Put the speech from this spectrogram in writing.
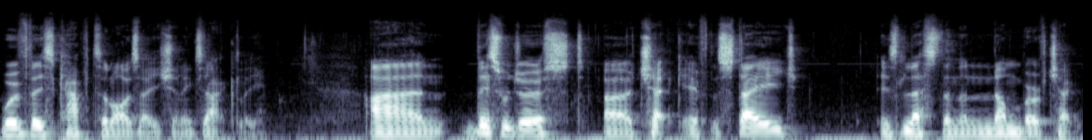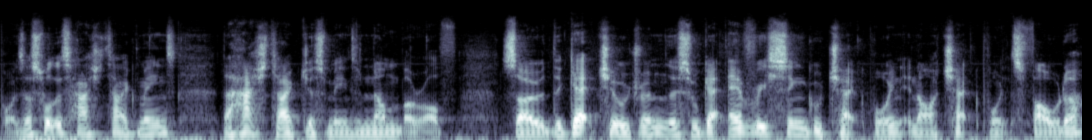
with this capitalization exactly and this will just uh, check if the stage is less than the number of checkpoints. That's what this hashtag means. The hashtag just means number of. So the get children, this will get every single checkpoint in our checkpoints folder.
